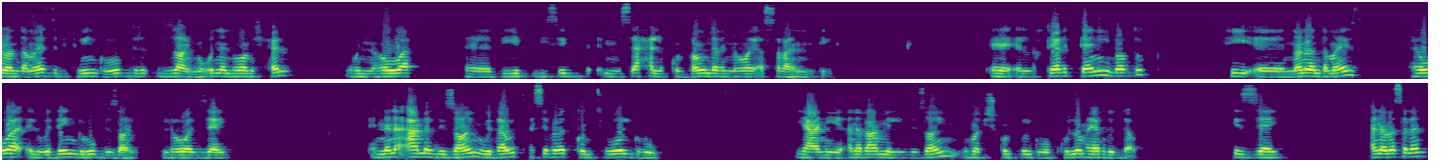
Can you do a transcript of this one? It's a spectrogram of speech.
randomized between group design. وقلنا إن هو مش حلو. وإن هو بيسيب مساحة لل confounder إن هو يأثر على النتيجة. الاختيار التاني برضك في non randomized هو ال within group design اللي هو إزاي؟ إن أنا أعمل design without a separate control group. يعني أنا بعمل design ومفيش control group كلهم هياخدوا الدواء. إزاي؟ أنا مثلا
